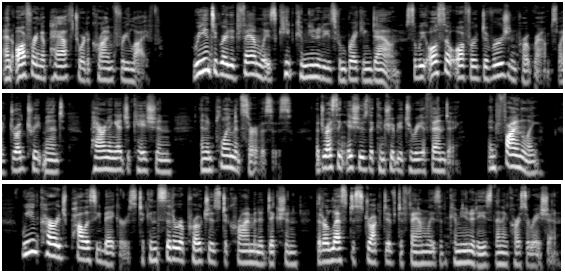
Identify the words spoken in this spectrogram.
and offering a path toward a crime free life. Reintegrated families keep communities from breaking down, so we also offer diversion programs like drug treatment, parenting education, and employment services, addressing issues that contribute to reoffending. And finally, we encourage policymakers to consider approaches to crime and addiction that are less destructive to families and communities than incarceration.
